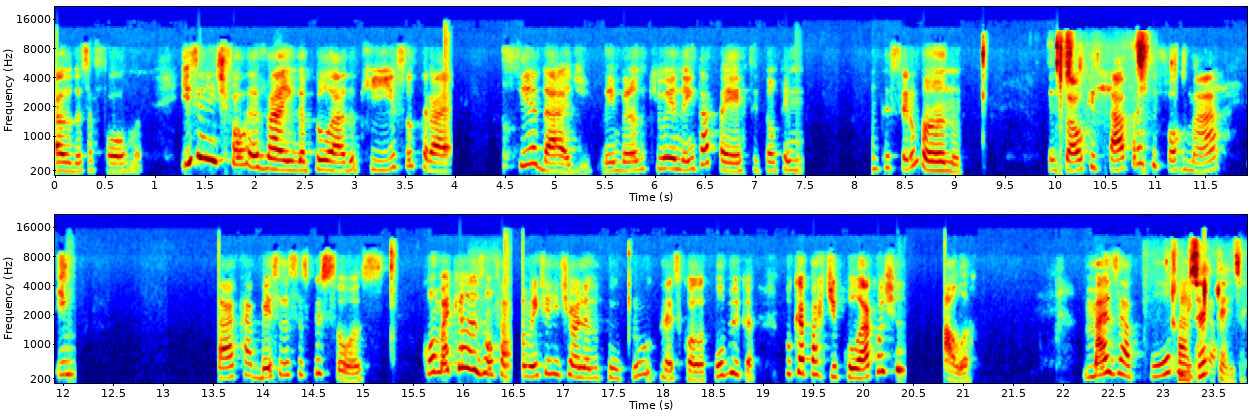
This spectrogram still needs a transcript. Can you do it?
dado dessa forma. E se a gente for levar ainda para o lado que isso traz ansiedade. Lembrando que o Enem está perto, então tem um terceiro ano. Pessoal que está para se formar e a cabeça dessas pessoas. Como é que elas vão fazer? Realmente a gente olhando para a escola pública, porque a particular continua aula. Mas a pública. Com certeza.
